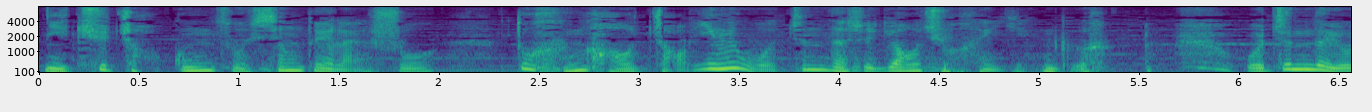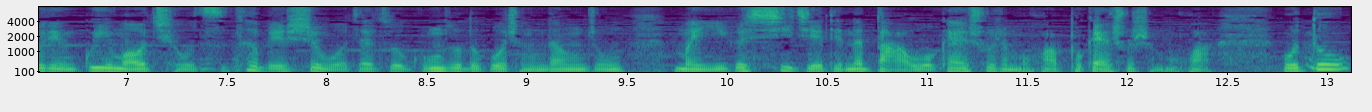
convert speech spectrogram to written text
你去找工作相对来说都很好找，因为我真的是要求很严格。我真的有点龟毛求疵，特别是我在做工作的过程当中，每一个细节点的把握，该说什么话，不该说什么话，我都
